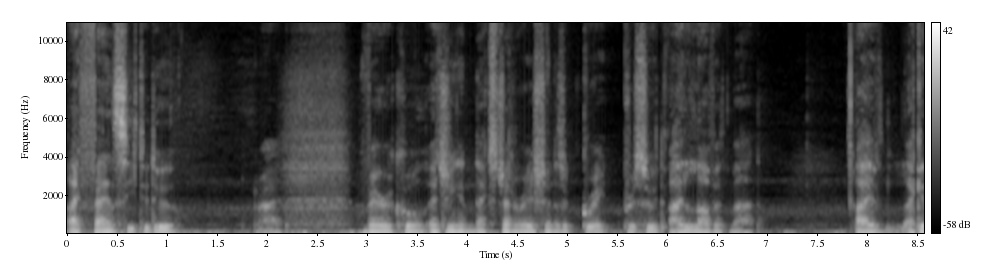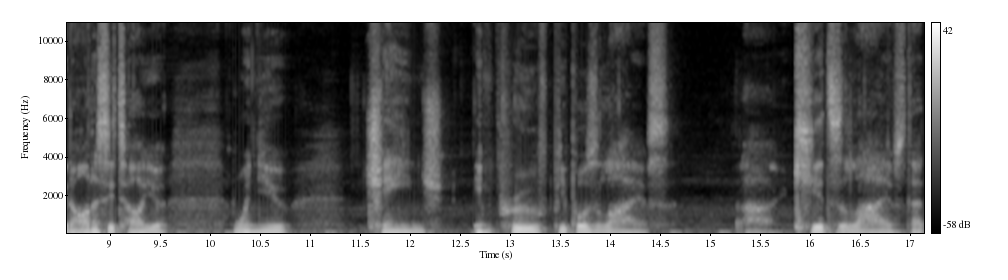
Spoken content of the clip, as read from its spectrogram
I fancy to do, right? Very cool. Edging in next generation is a great pursuit. I love it, man. I I can honestly tell you, when you change, improve people's lives, uh, kids' lives that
